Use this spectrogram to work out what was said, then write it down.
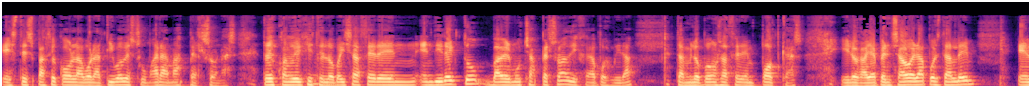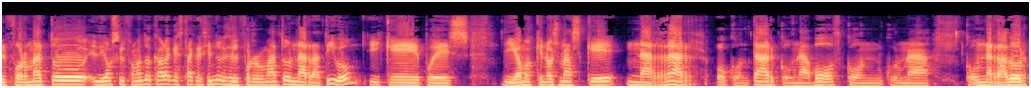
este espacio colaborativo de sumar a más personas. Entonces cuando dijiste lo vais a hacer en, en directo, va a haber muchas personas, dije, ah, pues mira, también lo podemos hacer en podcast. Y lo que había pensado era pues darle el formato, digamos, el formato que ahora que está creciendo, que es el formato narrativo y que pues digamos que no es más que narrar o contar con una voz, con, con, una, con un narrador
